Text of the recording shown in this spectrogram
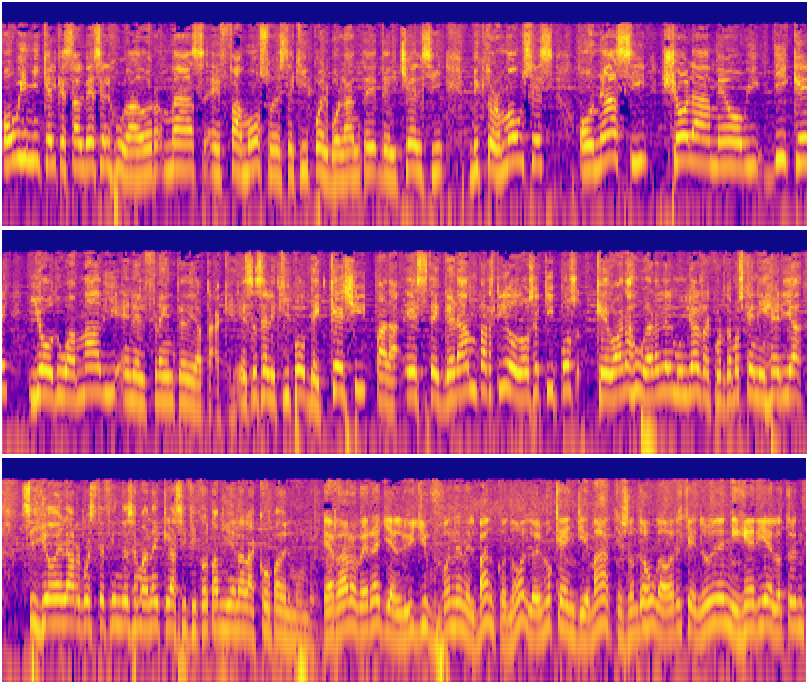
Obi Miquel, que es tal vez el jugador más eh, famoso de este equipo, el volante del Chelsea, Víctor Moses, Onasi, Shola Ameobi, Dike y Oduamadi en el frente de ataque. Ese es el equipo de Keshi para este gran partido. Dos equipos que van a jugar en el Mundial. Recordemos que Nigeria siguió de largo este fin de semana y clasificó también a la Copa del Mundo. Es raro ver a Gianluigi Buffon en el banco, ¿no? Lo mismo que en Yema, que son dos jugadores que uno en Nigeria y el otro en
